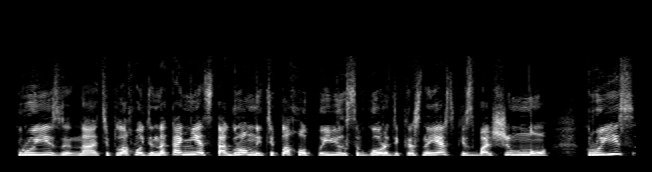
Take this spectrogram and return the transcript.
круизы на теплоходе. Наконец-то огромный теплоход появился в городе Красноярске с большим «но». Круиз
